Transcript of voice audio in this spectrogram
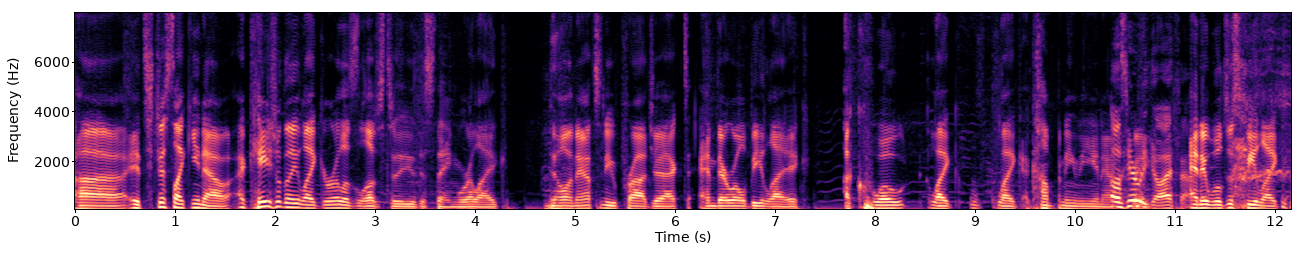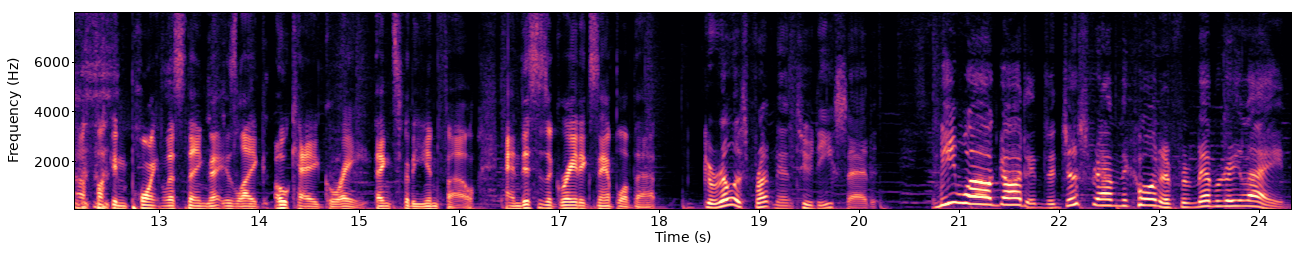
Uh, it's just like you know, occasionally like Gorillaz loves to do this thing where like they'll announce a new project and there will be like a quote like like accompanying the announcement. Oh, here we go. I found it. and it will just be like a fucking pointless thing that is like, okay, great, thanks for the info. And this is a great example of that. Gorilla's frontman 2D said, Meanwhile Gardens are just round the corner from Memory Lane.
